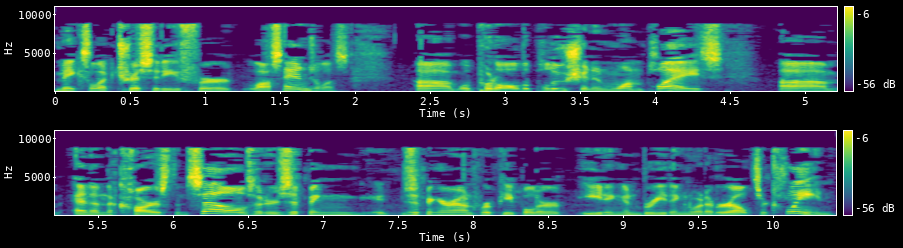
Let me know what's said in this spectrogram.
makes electricity for Los Angeles. Um, we'll put all the pollution in one place. Um, and then the cars themselves that are zipping zipping around where people are eating and breathing and whatever else are clean.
